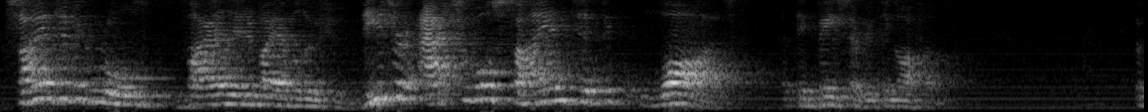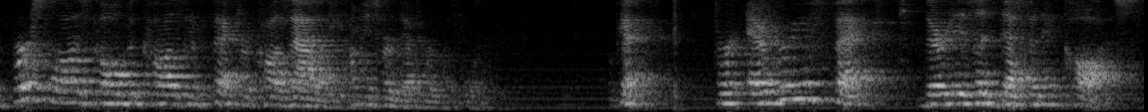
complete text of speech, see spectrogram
Scientific rules violated by evolution. These are actual scientific laws that they base everything off of. The first law is called the cause and effect or causality. How many's heard that word before? Okay. For every effect, there is a definite cause.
